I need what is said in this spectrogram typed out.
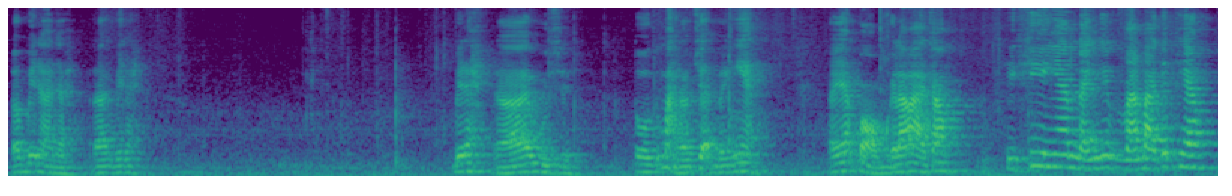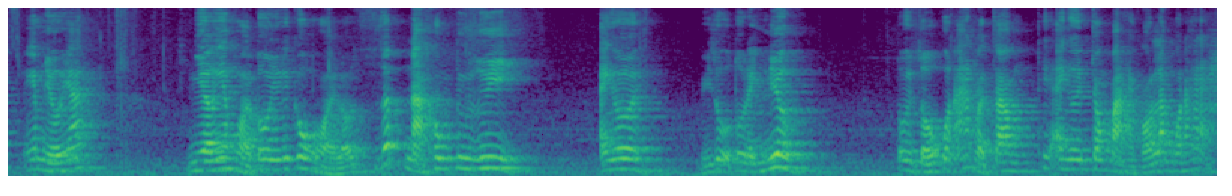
Đâu bên nào nhỉ? Đây, bên này. Bên này. Đấy, ui giời. tôi cứ mãi nói chuyện với anh em. Anh em bỏ một cái lá bài trong. Thì khi anh em đánh cái ván bài tiếp theo, anh em nhớ nhá. Nhiều anh em hỏi tôi những cái câu hỏi nó rất là không tư duy. Anh ơi, ví dụ tôi đánh liêng tôi giấu con át vào trong. Thế anh ơi, trong bài có 5 con át à?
